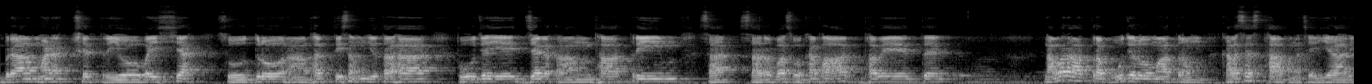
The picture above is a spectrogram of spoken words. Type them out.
బ్రాహ్మణ క్షత్రియో వైశ్య శూద్రో నా భక్తి సంయుత. పూజయే జగతాం ధాత్రీం స సర్వసుఖభాగ్ భవేత్ నవరాత్ర పూజలో మాత్రం కలశ స్థాపన చెయ్యాలి.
